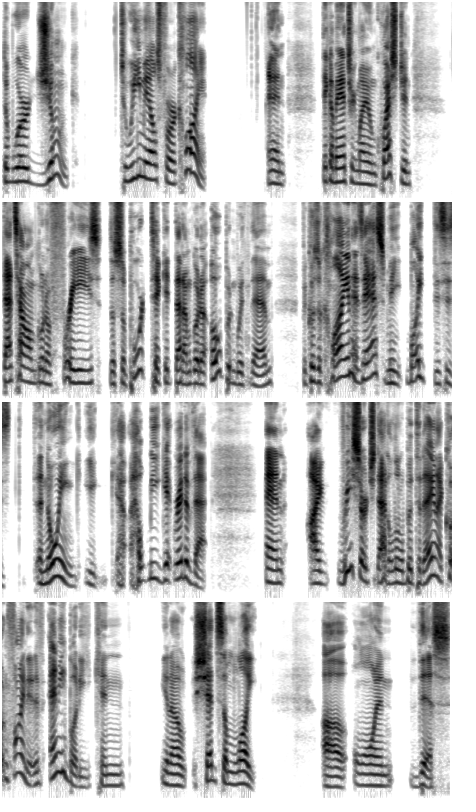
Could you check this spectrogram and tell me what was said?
the word junk to emails for a client? And I think I'm answering my own question. That's how I'm going to phrase the support ticket that I'm going to open with them because a client has asked me, Mike, this is annoying. Help me get rid of that. And I researched that a little bit today and I couldn't find it. If anybody can, you know, shed some light uh, on this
